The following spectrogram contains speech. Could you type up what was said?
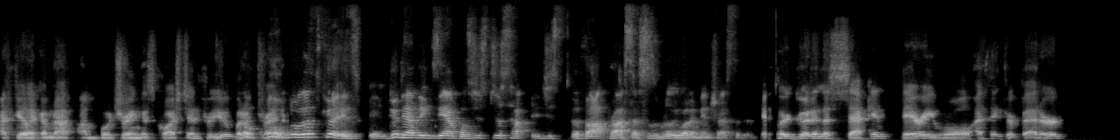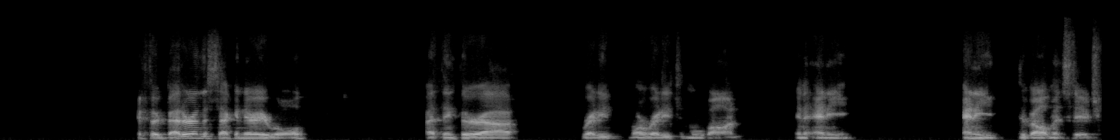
I feel like I'm not I'm butchering this question for you, but I'm trying no, to. no, that's good. It's good to have examples. Just, just, how, just the thought process is really what I'm interested in. If they're good in the secondary role, I think they're better. If they're better in the secondary role, I think they're uh ready, more ready to move on in any any development stage,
